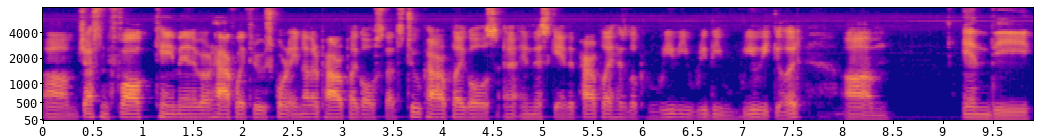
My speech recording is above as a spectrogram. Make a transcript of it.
Um, Justin Faulk came in about halfway through, scored another power play goal, so that's two power play goals uh, in this game. The power play has looked really, really, really good um, in the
